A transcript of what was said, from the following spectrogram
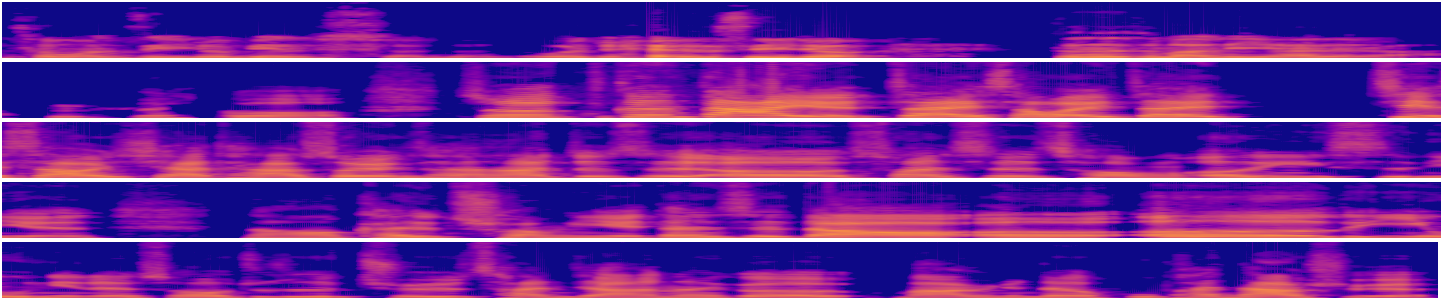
蹭完自己就变神了。我觉得自己就。真的是蛮厉害的啦，对，没错，就是跟大家也再稍微再介绍一下他，孙远成，他就是呃，算是从二零一四年然后开始创业，但是到呃二零一五年的时候，就是去参加那个马云的那个湖畔大学，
